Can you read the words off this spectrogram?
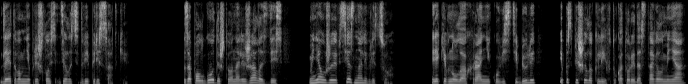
Для этого мне пришлось делать две пересадки. За полгода, что она лежала здесь, меня уже все знали в лицо. Я кивнула охраннику в вестибюле и поспешила к лифту, который доставил меня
